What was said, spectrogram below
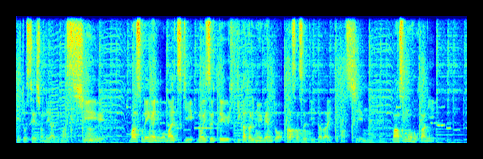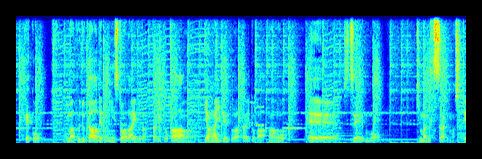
ビートステーションでやりますし、はい、まあ、それ以外にも毎月ノイズっていう弾き語りのイベント出させていただいてますし、まあ、その他に結構今古川でのインストアライブだったりとか、野外イベントだったりとかの、えー、出演も決まりつつありまして、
